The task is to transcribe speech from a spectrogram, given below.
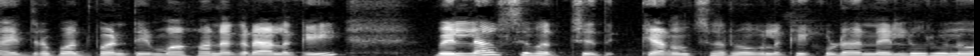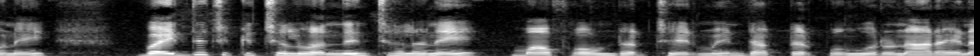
హైదరాబాద్ వంటి మహానగరాలకి వెళ్ళాల్సి వచ్చేది. క్యాన్సర్ రోగులకి కూడా నెల్లూరులోనే వైద్య చికిత్సలు అందించాలనే మా founder chairman doctor Ponguru Narayana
